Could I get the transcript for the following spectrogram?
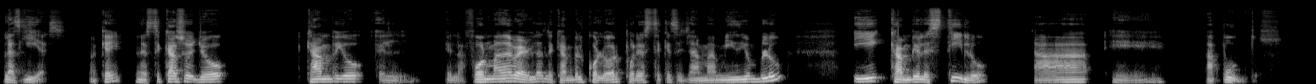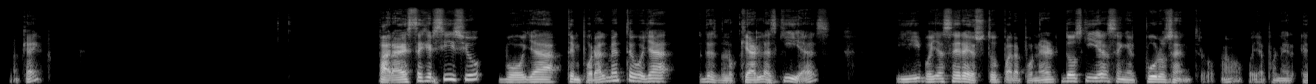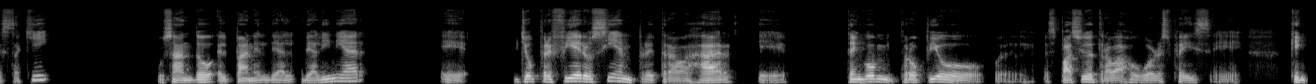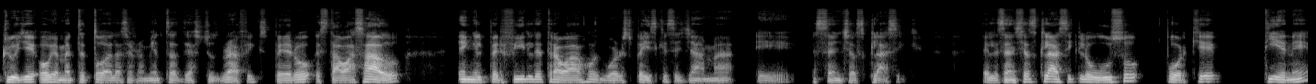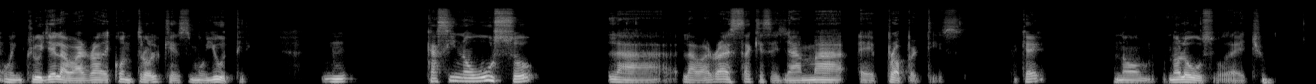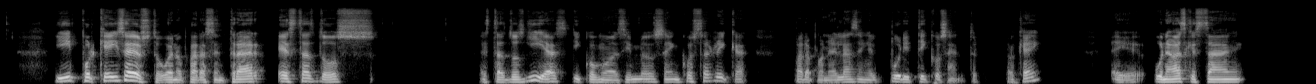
las guías. ¿Ok? En este caso yo cambio el, la forma de verlas, le cambio el color por este que se llama medium blue y cambio el estilo a, eh, a puntos. ¿Ok? Para este ejercicio voy a, temporalmente voy a desbloquear las guías y voy a hacer esto para poner dos guías en el puro centro. Voy a poner esta aquí usando el panel de, alinear. Eh, yo prefiero siempre trabajar, eh, tengo mi propio eh, espacio de trabajo, Workspace, que incluye obviamente todas las herramientas de Astros Graphics, pero está basado en el perfil de trabajo en Workspace que se llama Essentials Classic. El Essentials Classic lo uso porque tiene o incluye la barra de control que es muy útil. Casi no uso la, barra esta que se llama eh, Properties. ¿Ok? No, no lo uso, de hecho. ¿Y por qué hice esto? Bueno, para centrar estas dos, estas dos guías y como decimos en Costa Rica, para ponerlas en el puritico centro. ¿Ok? Eh, una vez que están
